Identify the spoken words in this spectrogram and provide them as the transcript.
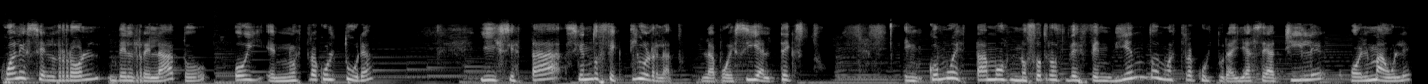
¿cuál es el rol del relato hoy en nuestra cultura? y si está siendo efectivo el relato, la poesía, el texto, en cómo estamos nosotros defendiendo nuestra cultura, ya sea Chile o el Maule,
